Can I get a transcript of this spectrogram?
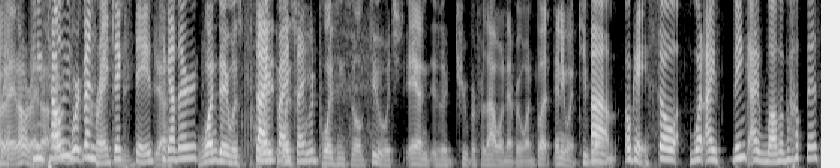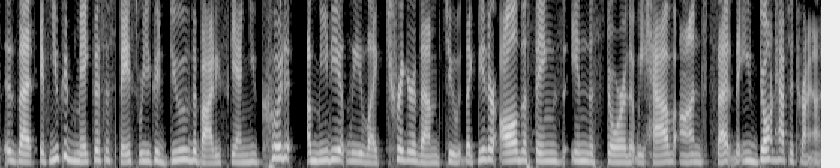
today. right, all Can you tell we've spent cranky. six days Yeah. together? One day was Side poi- by was side. food poison filled too, which and is a trooper for that one, everyone. But anyway, keep going. Um, okay, so what I think I love about this is that if you could make this a space where you could do the body scan, you could immediately like trigger them to like these are all the things in the store that we have on set that you don't have to try on.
